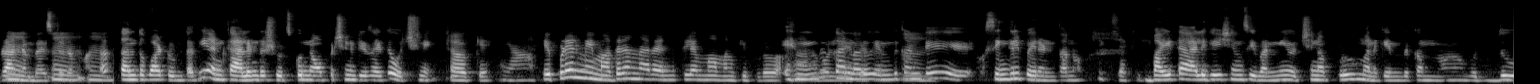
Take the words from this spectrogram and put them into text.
బ్రాండ్ Hmm, అంబాసిడర్ hmm, అనమాట hmm. తనతో పాటు ఉంటది అండ్ క్యాలెండర్ షూట్స్ కొన్ని ఆపర్చునిటీస్ అయితే వచ్చినాయి. ఓకే. ఎప్పుడైనా మీ మదర్ అన్నారా ఎందుకులేమ్మా మనకి ఇప్పుడు ఎందుకు అన్నారు? ఎందుకంటే సింగిల్ పేరెంట్ తను. ఎగ్జాక్ట్లీ బయట అలిగేషన్స్ ఇవన్నీ వచ్చినప్పుడు మనకి ఎందుకమ్మా వద్దు.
